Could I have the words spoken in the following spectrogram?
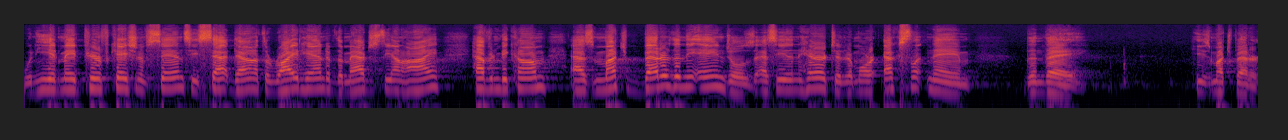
When he had made purification of sins, he sat down at the right hand of the majesty on high, having become as much better than the angels as he inherited a more excellent name than they. He's much better.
